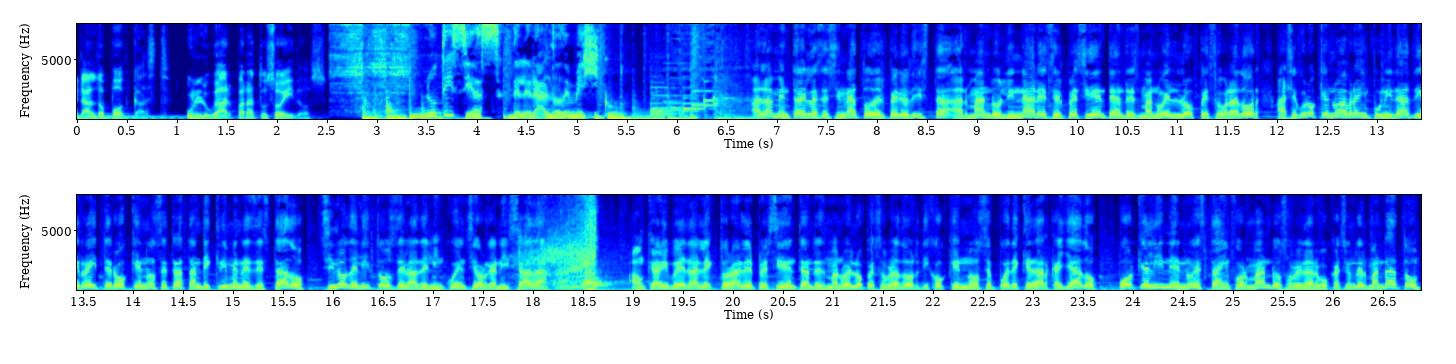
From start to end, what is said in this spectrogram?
Heraldo Podcast, un lugar para tus oídos. Noticias del Heraldo de México. Al lamentar el asesinato del periodista Armando Linares, el presidente Andrés Manuel López Obrador aseguró que no habrá impunidad y reiteró que no se tratan de crímenes de Estado, sino delitos de la delincuencia organizada. Aunque hay veda electoral, el presidente Andrés Manuel López Obrador dijo que no se puede quedar callado porque el INE no está informando sobre la revocación del mandato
